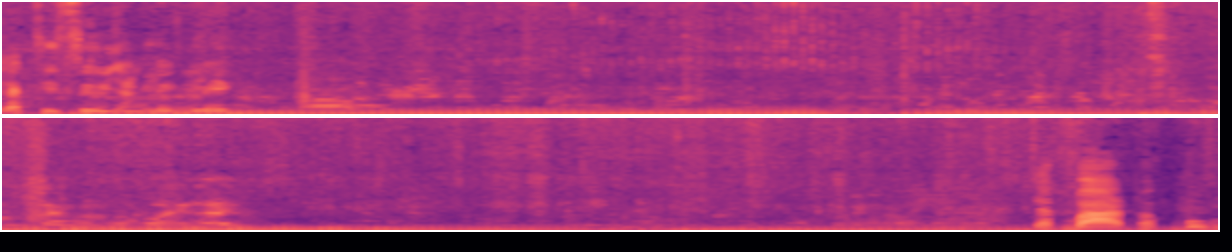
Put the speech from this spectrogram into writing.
จักสีซื้อหยังเล่งเล่งจักบาทพักบุง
